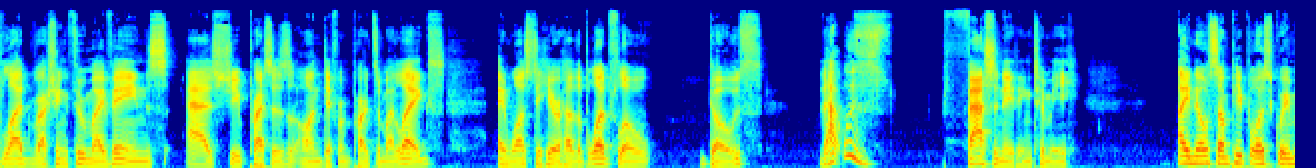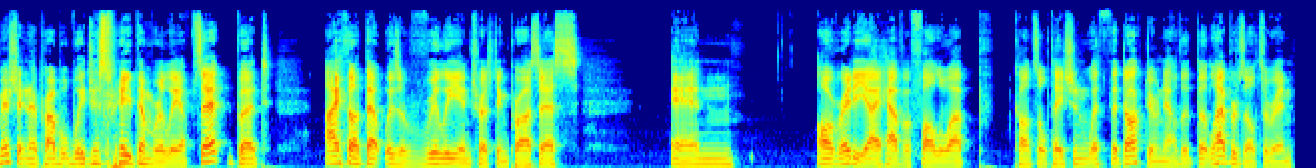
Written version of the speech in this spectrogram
blood rushing through my veins as she presses on different parts of my legs and wants to hear how the blood flow goes. That was fascinating to me. I know some people are squeamish and I probably just made them really upset, but I thought that was a really interesting process. And already I have a follow up consultation with the doctor now that the lab results are in.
